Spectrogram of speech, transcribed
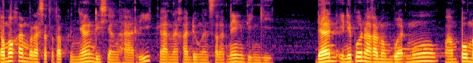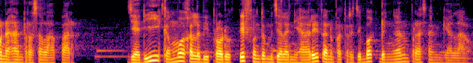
kamu akan merasa tetap kenyang di siang hari karena kandungan seratnya yang tinggi. Dan ini pun akan membuatmu mampu menahan rasa lapar. Jadi, kamu akan lebih produktif untuk menjalani hari tanpa terjebak dengan perasaan galau.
